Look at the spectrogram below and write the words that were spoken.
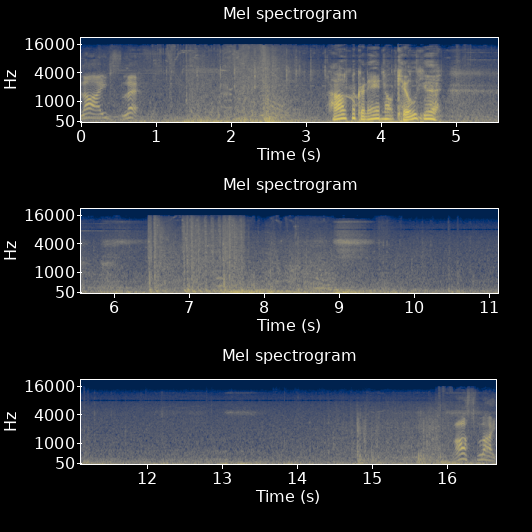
lives left. How's my grenade not killed you? Last life.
